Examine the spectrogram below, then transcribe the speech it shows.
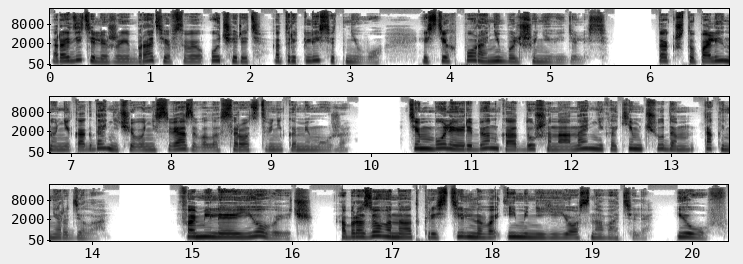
родители же и братья, в свою очередь, отреклись от него, и с тех пор они больше не виделись так что Полину никогда ничего не связывало с родственниками мужа. Тем более ребенка от Душина она никаким чудом так и не родила. Фамилия Йовович образована от крестильного имени ее основателя — Иов,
